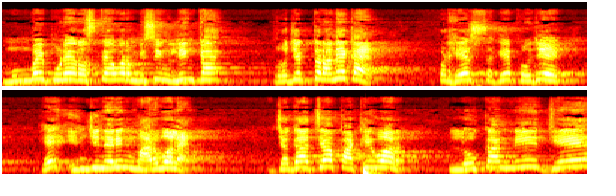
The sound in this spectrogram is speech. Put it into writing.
मुंबई पुणे रस्त्यावर मिसिंग लिंक आहे. प्रोजेक्ट तर अनेक आहेत पण हे सगळे प्रोजेक्ट हे इंजिनिअरिंग मार्वल आहे. जगाच्या पाठीवर लोकांनी जे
